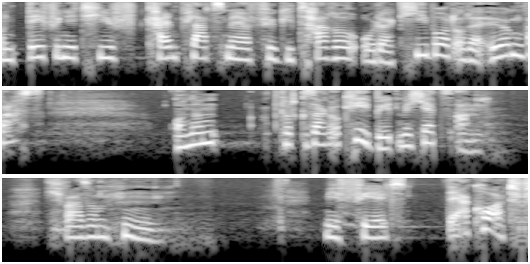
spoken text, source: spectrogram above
und definitiv kein Platz mehr für Gitarre oder Keyboard oder irgendwas. Und dann hat Gott gesagt, okay, bet mich jetzt an. Ich war so, hm, mir fehlt der Akkord.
